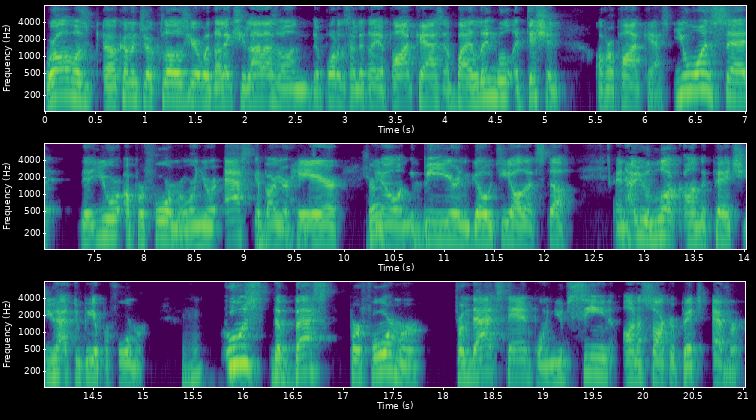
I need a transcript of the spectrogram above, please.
We're almost uh, coming to a close here with Alexi Lalas on Deportes al Detalle podcast, a bilingual edition of our podcast. You once said that you were a performer when you were asked about your hair, sure. you know, and the beard and goatee, all that stuff, and how you look on the pitch. You have to be a performer. Mm-hmm. Who's the best performer from that standpoint you've seen on a soccer pitch ever?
